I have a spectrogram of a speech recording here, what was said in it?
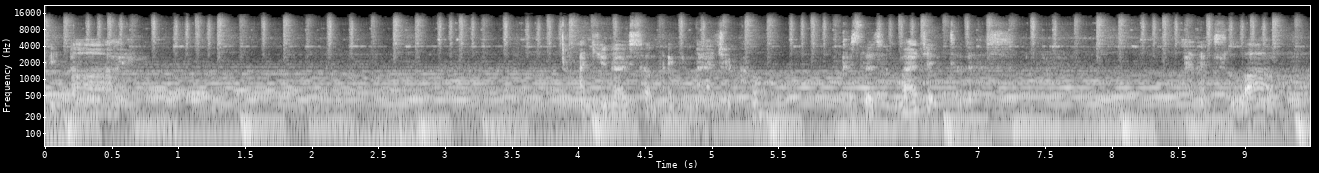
the I. And you know something magical? Because there's a magic to this and it's love.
